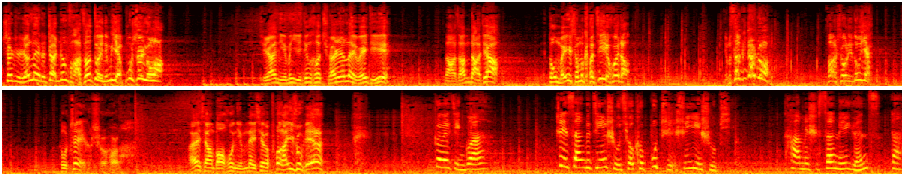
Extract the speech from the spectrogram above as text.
甚至人类的战争法则对你们也不适用了。既然你们已经和全人类为敌，那咱们大家都没什么可忌讳的。你们三个站住，放手里东西。都这个时候了，还想保护你们那些个破烂艺术品？各位警官，这三个金属球可不只是艺术品，它们是三枚原子弹，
